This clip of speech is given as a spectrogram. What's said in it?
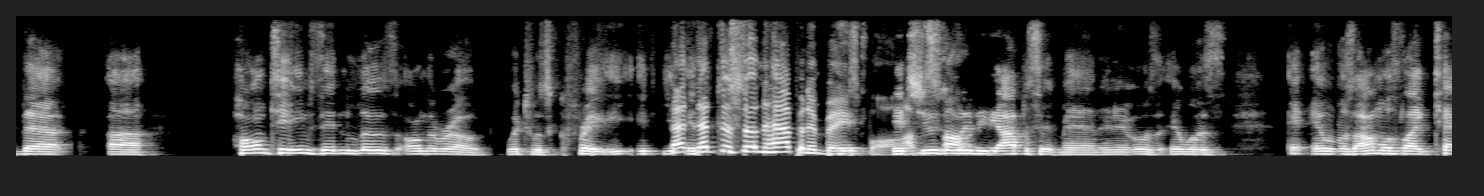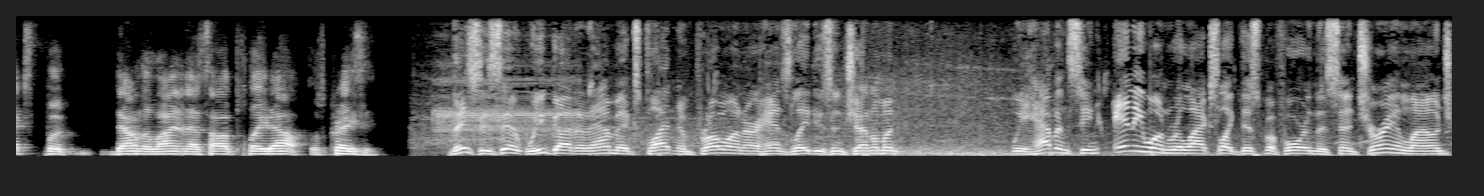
the uh, home teams didn't lose on the road, which was crazy. It, it- that. it- That just doesn't happen in baseball. It's I'm usually sorry. the opposite, man. And it was it was it, it was almost like textbook down the line. That's how it played out. It was crazy. This is it. We've got an Amex Platinum Pro on our hands, ladies and gentlemen. We haven't seen anyone relax like this before in the Centurion Lounge.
